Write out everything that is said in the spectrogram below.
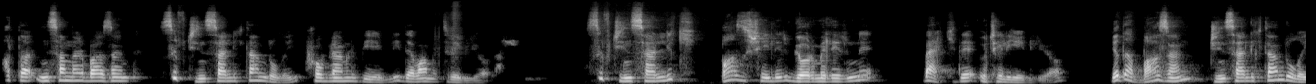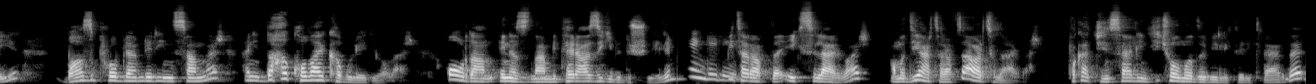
Hatta insanlar bazen sırf cinsellikten dolayı problemli bir evliliği devam ettirebiliyorlar. Sırf cinsellik bazı şeyleri görmelerini belki de öteleyebiliyor. Ya da bazen cinsellikten dolayı bazı problemleri insanlar hani daha kolay kabul ediyorlar. Oradan en azından bir terazi gibi düşünelim. Engeli. Bir tarafta eksiler var ama diğer tarafta artılar var. Fakat cinselliğin hiç olmadığı birlikteliklerde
